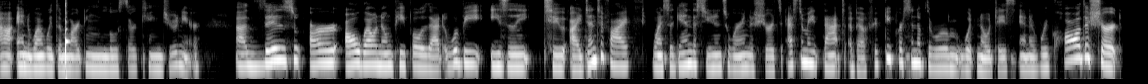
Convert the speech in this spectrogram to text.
uh, and one with the Martin Luther King Jr. Uh, these are all well-known people that would be easily to identify. Once again, the students wearing the shirts estimate that about 50% of the room would notice and recall the shirt.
